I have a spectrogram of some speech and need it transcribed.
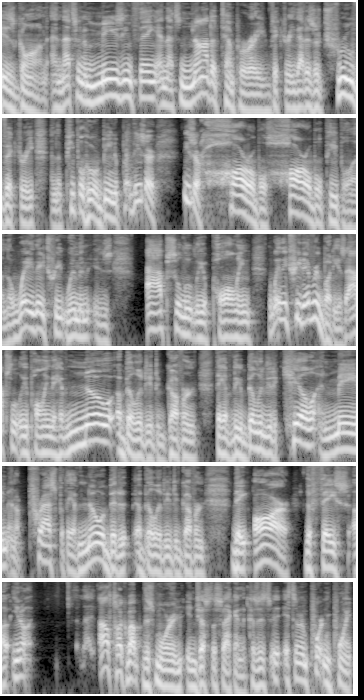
is gone. And that's an amazing thing. And that's not a temporary victory. That is a true victory. And the people who are being, these are, these are horrible, horrible people. And the way they treat women is absolutely appalling. The way they treat everybody is absolutely appalling. They have no ability to govern. They have the ability to kill and maim and oppress, but they have no ability to govern. They are the face, of, you know, I'll talk about this more in, in just a second because it's, it's an important point.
